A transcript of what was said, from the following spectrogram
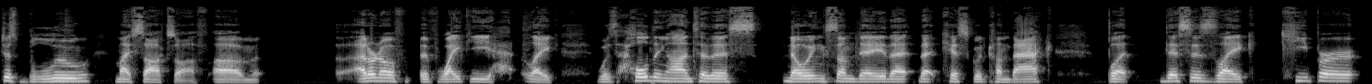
just blew my socks off um I don't know if if Wyke like was holding on to this, knowing someday that that Kiske would come back. But this is like keeper.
